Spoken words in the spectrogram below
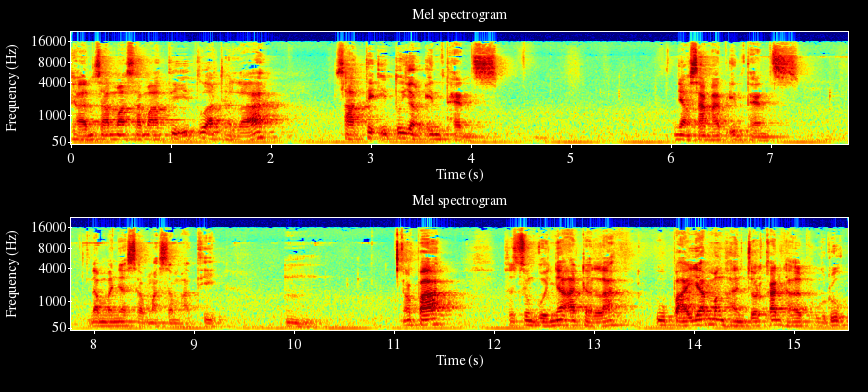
Dan sama samadhi itu adalah sati itu yang intens. Yang sangat intens. Namanya sama samadhi Hmm. Apa? Sesungguhnya adalah upaya menghancurkan hal buruk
